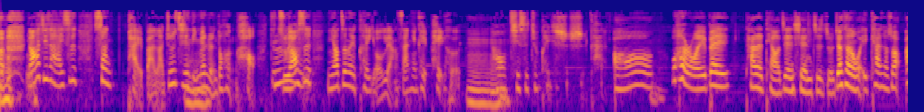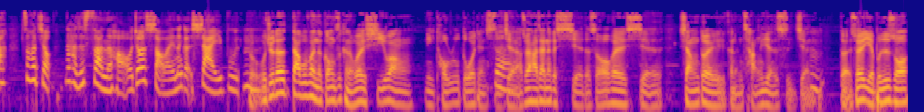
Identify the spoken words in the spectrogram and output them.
然后他其实还是算排班啦，就是其实里面人都很好，主要是你要真的可以有两三天可以配合，嗯，然后其实就可以试试看。哦。我很容易被他的条件限制住，就可能我一看就说啊这么久，那还是算了好，我就少了那个下一步。嗯，我觉得大部分的公司可能会希望你投入多一点时间啊，所以他在那个写的时候会写相对可能长一点的时间，嗯，对，所以也不是说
